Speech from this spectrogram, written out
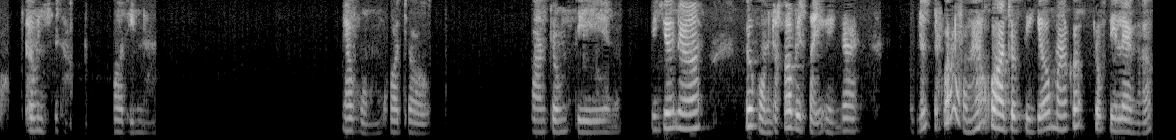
ผมเริ่มยิงสามพอทิ้งนะแล้วผมก็จะเอาการโจมตีเยอะๆนะเพื่อผมจะเข้าไปใส่เองได้ ผมรู้สึกว่าผมไม่ควรโจมตีเยอะมาก็โจมตีแรงแล้ว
